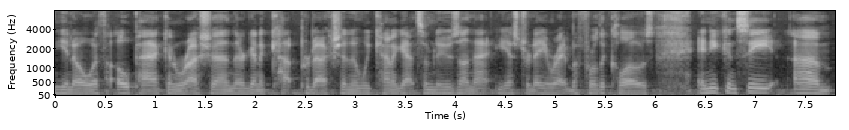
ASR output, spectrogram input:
you know, with OPEC and Russia, and they're going to cut production. And we kind of got some news on that yesterday, right before the close. And you can see um,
